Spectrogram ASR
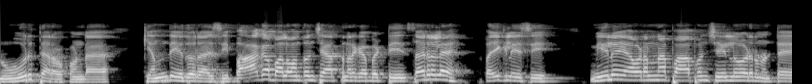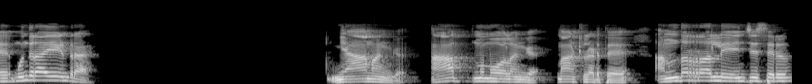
నోరు తెరవకుండా కింద ఏదో రాసి బాగా బలవంతం చేస్తున్నారు కాబట్టి సరేలే పైకి లేచి మీలో ఎవడన్నా పాపం చేయలేవాడని ఉంటే ముందు రాయేయండి రా జ్ఞానంగా ఆత్మ మూలంగా మాట్లాడితే అందరు రాళ్ళు ఏం చేశారు?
